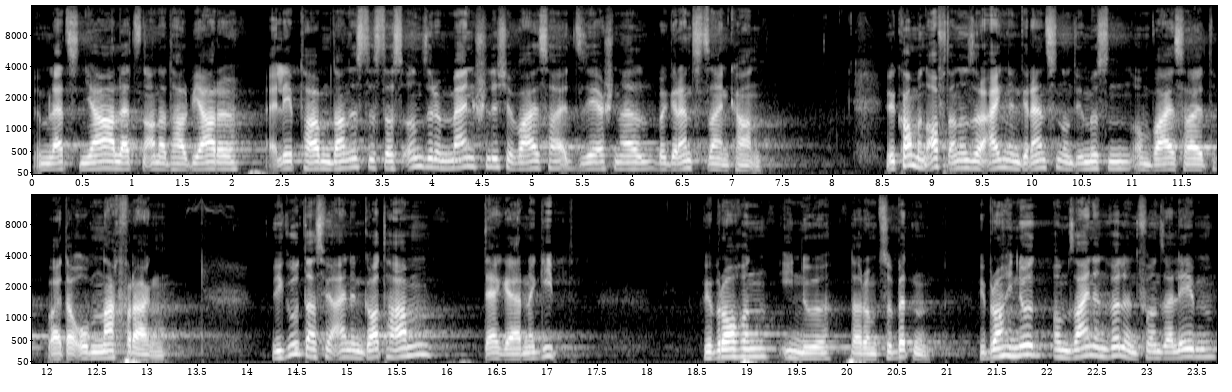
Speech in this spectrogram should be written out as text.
im letzten Jahr, letzten anderthalb Jahre erlebt haben, dann ist es, dass unsere menschliche Weisheit sehr schnell begrenzt sein kann. Wir kommen oft an unsere eigenen Grenzen und wir müssen um Weisheit weiter oben nachfragen. Wie gut, dass wir einen Gott haben, der gerne gibt. Wir brauchen ihn nur darum zu bitten. Wir brauchen ihn nur um seinen Willen für unser Leben,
